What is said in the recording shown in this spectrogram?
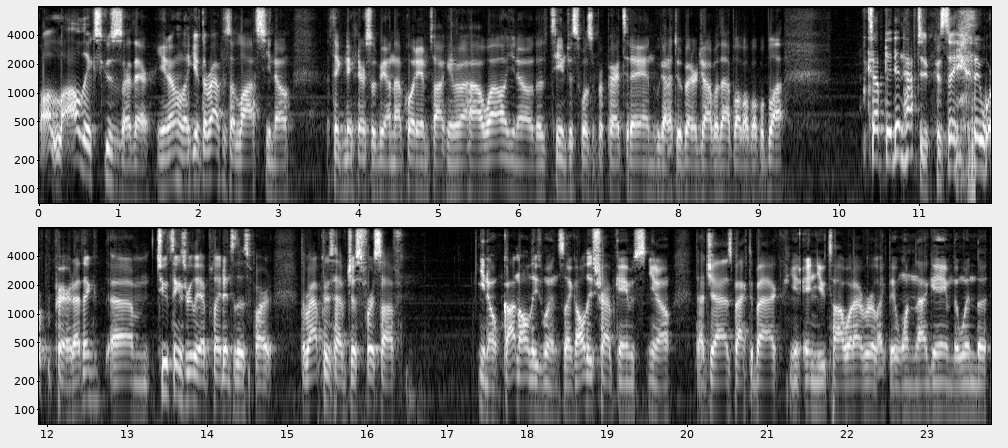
all, all the excuses are there. You know, like if the Raptors had lost, you know, I think Nick Nurse would be on that podium talking about how, well, you know, the team just wasn't prepared today and we got to do a better job of that, blah, blah, blah, blah, blah. Except they didn't have to because they, they were prepared. I think um, two things really have played into this part. The Raptors have just, first off, you know, gotten all these wins, like all these trap games, you know, that Jazz back to back in Utah, whatever, like they won that game, they win the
